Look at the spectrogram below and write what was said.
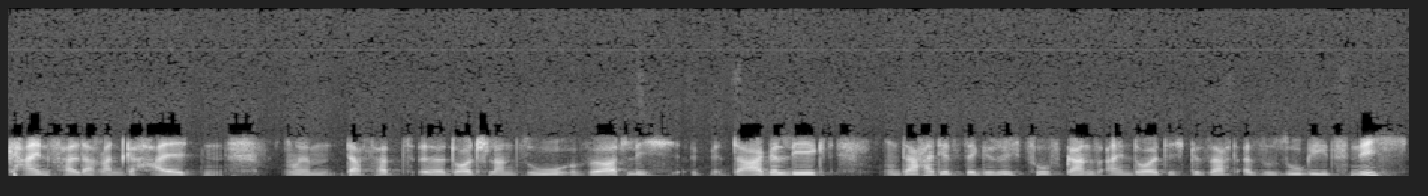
keinen Fall daran gehalten. Ähm, das hat äh, Deutschland so wörtlich dargelegt und da hat jetzt der Gerichtshof ganz eindeutig gesagt, also so geht's nicht.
